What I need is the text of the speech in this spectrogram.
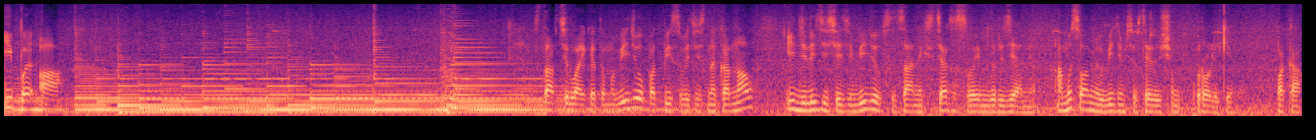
и ПА. Ставьте лайк этому видео, подписывайтесь на канал и делитесь этим видео в социальных сетях со своими друзьями. А мы с вами увидимся в следующем ролике. Пока!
